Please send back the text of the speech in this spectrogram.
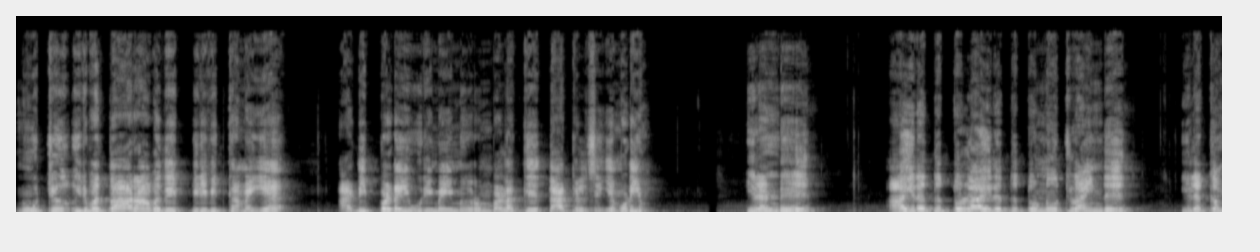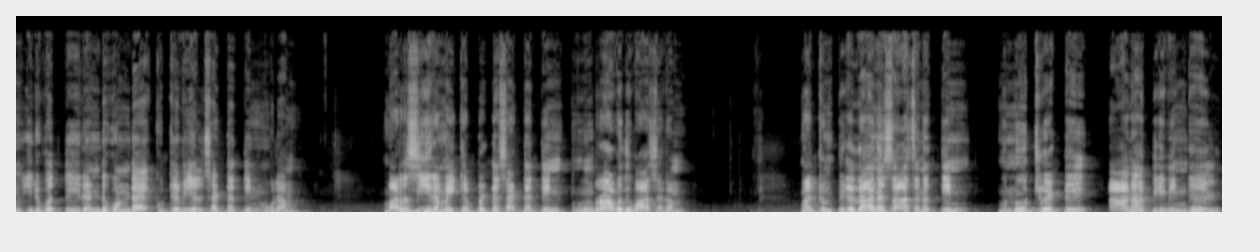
நூற்று இருபத்தாறாவது பிரிவிற்கமைய அடிப்படை உரிமை மீறும் வழக்கு தாக்கல் செய்ய முடியும். இரண்டு ஆயிரத்து தொள்ளாயிரத்து தொன்னூற்று ஐந்து இலக்கம் இருபத்தி இரண்டு கொண்ட குற்றவியல் சட்டத்தின் மூலம் மறுசீரமைக்கப்பட்ட சட்டத்தின் மூன்றாவது வாசகம் மற்றும் பிரதான சாசனத்தின் முன்னூற்று எட்டு ஆனா பிரிவின் கீழ்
